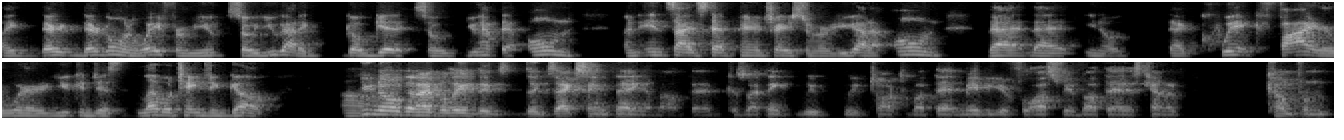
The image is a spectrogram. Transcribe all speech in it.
like they're they're going away from you so you got to go get it so you have to own an inside step penetration or you got to own that that you know that quick fire where you can just level change and go um, you know that I believe the, the exact same thing about that because I think we've we've talked about that. Maybe your philosophy about that has kind of come from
